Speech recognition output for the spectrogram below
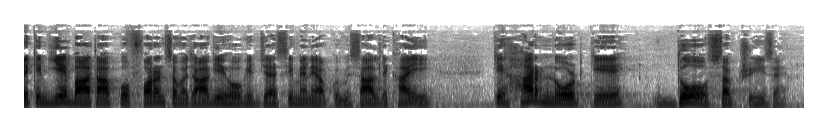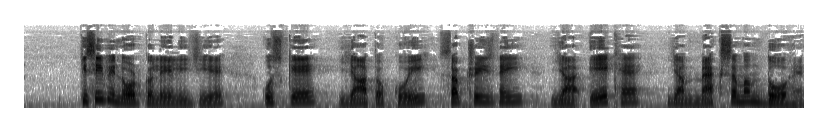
لیکن یہ بات آپ کو فوراً سمجھ آ گئی ہوگی جیسی میں نے آپ کو مثال دکھائی کہ ہر نوڈ کے دو سب ٹریز ہیں کسی بھی نوڈ کو لے لیجئے اس کے یا تو کوئی سب ٹریز نہیں یا ایک ہے یا میکسیمم دو ہیں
